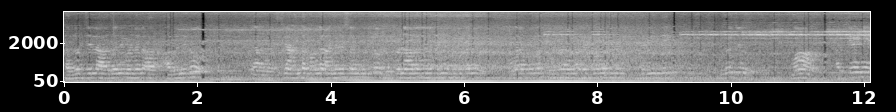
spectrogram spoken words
కర్నూలు జిల్లా ఆదోని మండల ఆదోనిలో శ్రీ అనంత మంగళ ఆంజనేయ స్వామి గుడిలో ముప్పై నాలుగు వేడుకలు జరిగింది. ఈరోజు మా అఖిల్ని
